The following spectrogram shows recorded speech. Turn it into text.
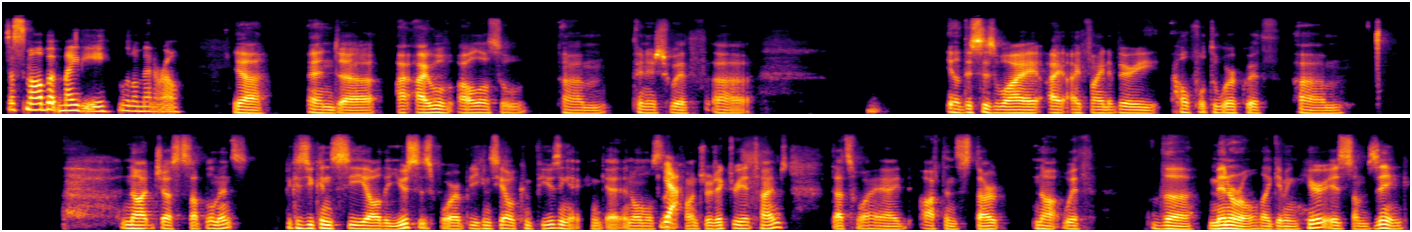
It's a small but mighty little mineral. yeah and uh i, I will i'll also um finish with uh you know this is why i i find it very helpful to work with um not just supplements because you can see all the uses for it but you can see how confusing it can get and almost like contradictory at times. That's why i often start not with the mineral like giving here is some zinc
